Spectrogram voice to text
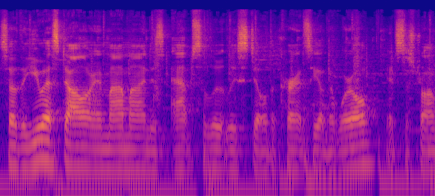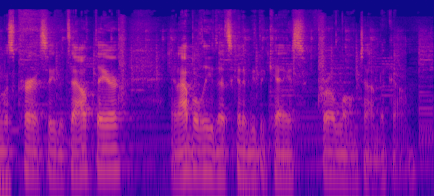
So the US dollar in my mind is absolutely still the currency of the world. It's the strongest currency that's out there. And I believe that's gonna be the case for a long time to come.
